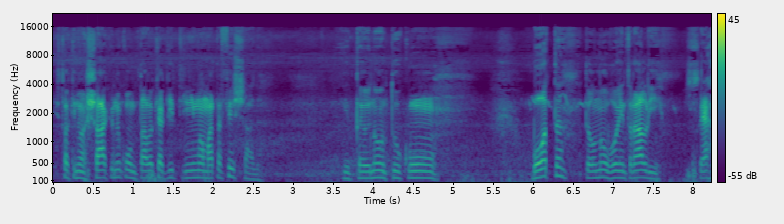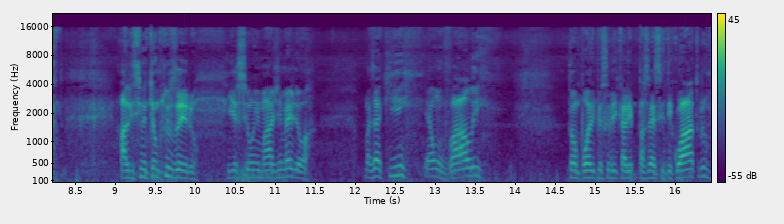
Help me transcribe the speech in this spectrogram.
Estou aqui numa chácara e não contava que aqui tinha uma mata fechada. Então eu não estou com bota, então não vou entrar ali, certo? Ali em cima tem um cruzeiro, ia ser uma imagem melhor. Mas aqui é um vale. Então pode perceber que ali passa a 104,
